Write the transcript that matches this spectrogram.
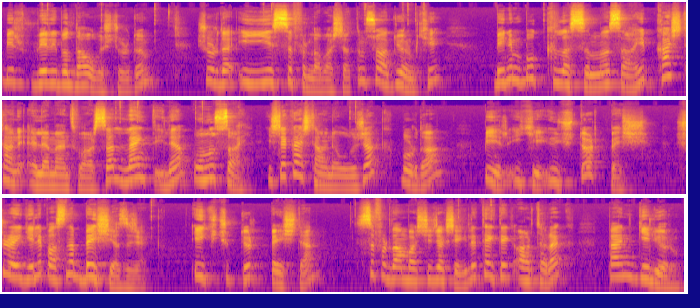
bir variable daha oluşturdum. Şurada i'yi sıfırla başlattım. Sonra diyorum ki benim bu klasıma sahip kaç tane element varsa length ile onu say. İşte kaç tane olacak? Burada 1, 2, 3, 4, 5. Şuraya gelip aslında 5 yazacak. i küçüktür 5'ten. Sıfırdan başlayacak şekilde tek tek artarak ben geliyorum.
